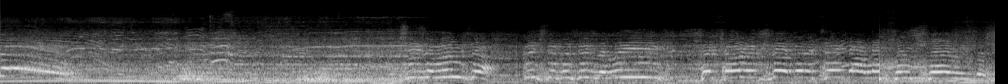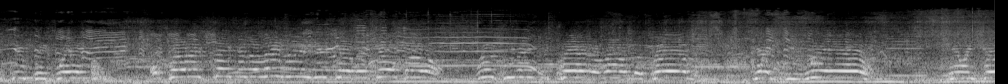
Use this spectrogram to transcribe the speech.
go! She's a loser. Is in the lead. The current's not going to take that long from sharing the stupid win. And Karen's taking the lead, and gentlemen. Go power. Will she make the turn around the turn? Yes, she will. Here we go.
